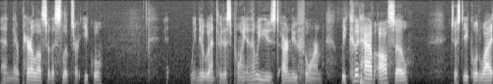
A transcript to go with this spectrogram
and they're parallel so the slopes are equal. We knew it went through this point and then we used our new form. We could have also just equaled y,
